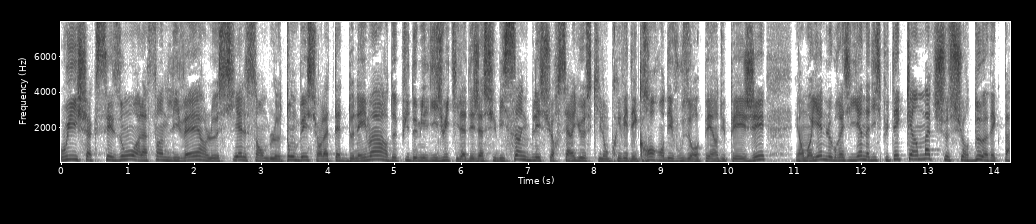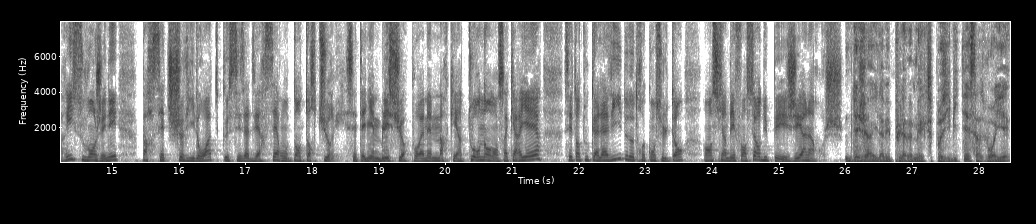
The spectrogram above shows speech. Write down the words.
Oui, chaque saison, à la fin de l'hiver, le ciel semble tomber sur la tête de Neymar. Depuis 2018, il a déjà subi 5 blessures sérieuses qui l'ont privé des grands rendez-vous européens du PSG. Et en moyenne, le Brésilien n'a disputé qu'un match sur deux avec Paris, souvent gêné par cette cheville droite que ses adversaires ont tant torturé. Cette énième blessure pourrait même marquer un tournant dans sa carrière. C'est en tout cas l'avis de notre consultant, ancien défenseur du PSG, Alain Roche. Déjà, il avait plus la même explosivité, ça se voyait,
